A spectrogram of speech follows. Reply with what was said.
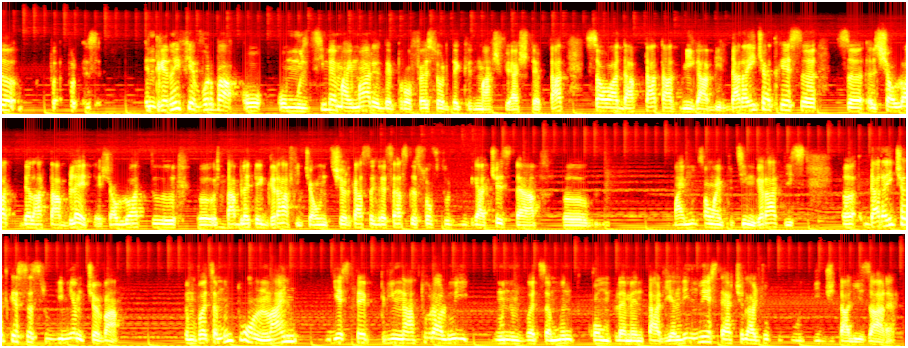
între noi fie vorba o, o mulțime mai mare de profesori decât m-aș fi așteptat, s-au adaptat admirabil. Dar aici trebuie să, să și-au luat de la tablete, și-au luat uh, tablete grafice, au încercat să găsească softuri dintre acestea, uh, mai mult sau mai puțin gratis. Uh, dar aici trebuie să subliniem ceva. Învățământul online este prin natura lui un învățământ complementar. El nu este același lucru cu digitalizarea.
